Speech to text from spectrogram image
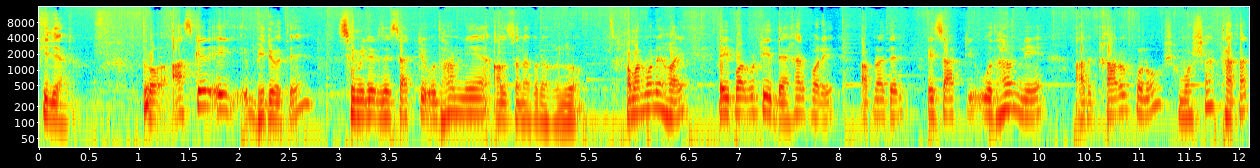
ক্লিয়ার তো আজকের এই ভিডিওতে সিমিলের যে চারটি উদাহরণ নিয়ে আলোচনা করা হলো, আমার মনে হয় এই পর্বটি দেখার পরে আপনাদের এই চারটি উদাহরণ নিয়ে আর কারও কোনো সমস্যা থাকার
